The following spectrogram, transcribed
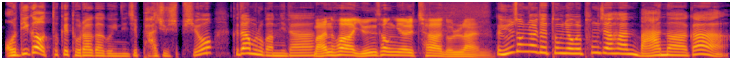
어디가 어떻게 돌아가고 있는지 봐주십시오. 그 다음으로 갑니다. 만화 윤석열 차 논란. 그러니까 윤석열 대통령을 풍자한 만화가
